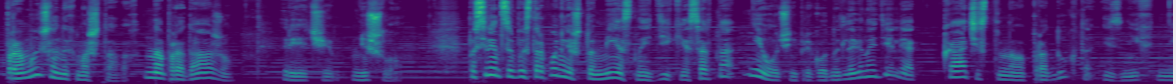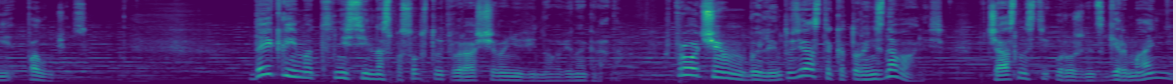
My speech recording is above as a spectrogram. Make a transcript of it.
в промышленных масштабах, на продажу, речи не шло. Поселенцы быстро поняли, что местные дикие сорта не очень пригодны для виноделия, качественного продукта из них не получится. Да и климат не сильно способствует выращиванию винного винограда. Впрочем, были энтузиасты, которые не сдавались. В частности, уроженец Германии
